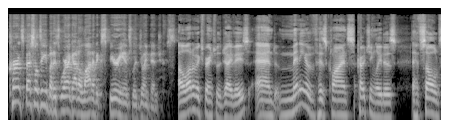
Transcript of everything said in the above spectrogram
current specialty, but it's where I got a lot of experience with joint ventures. A lot of experience with JVs. And many of his clients, coaching leaders, have sold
